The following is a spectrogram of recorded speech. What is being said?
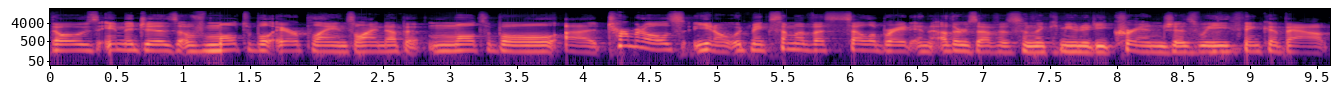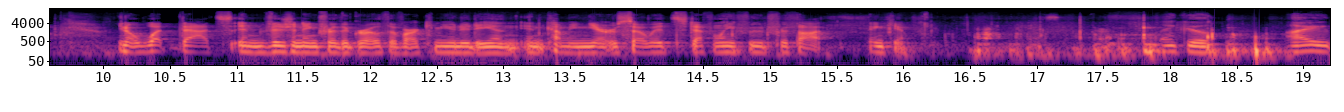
those images of multiple airplanes lined up at multiple uh, terminals, you know, would make some of us celebrate and others of us in the community cringe as we think about, you know, what that's envisioning for the growth of our community in, in coming years. So it's definitely food for thought. Thank you. Thank you. I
